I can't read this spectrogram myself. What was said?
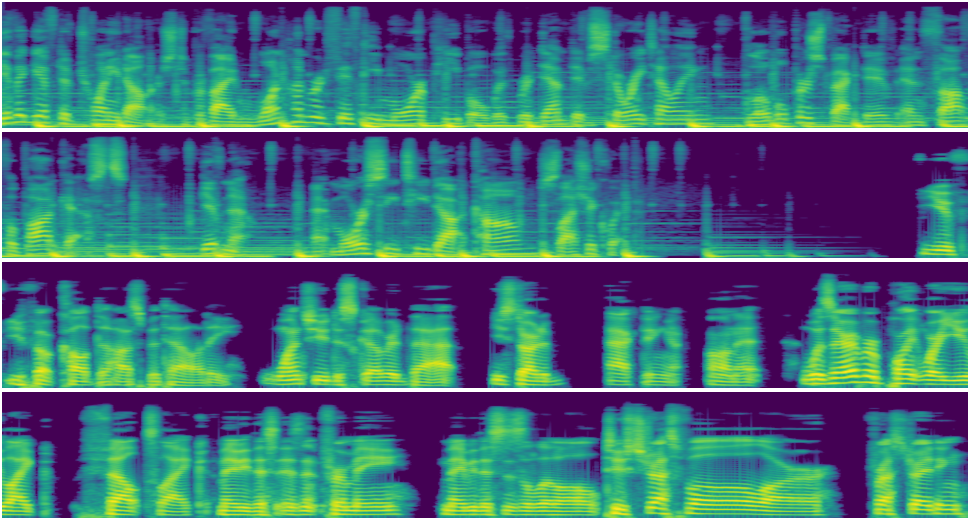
Give a gift of $20 to provide 150 more people with redemptive storytelling, global perspective, and thoughtful podcasts. Give now at morect.com slash equip. You you felt called to hospitality. Once you discovered that, you started acting on it. Was there ever a point where you like felt like maybe this isn't for me? Maybe this is a little too stressful or frustrating?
